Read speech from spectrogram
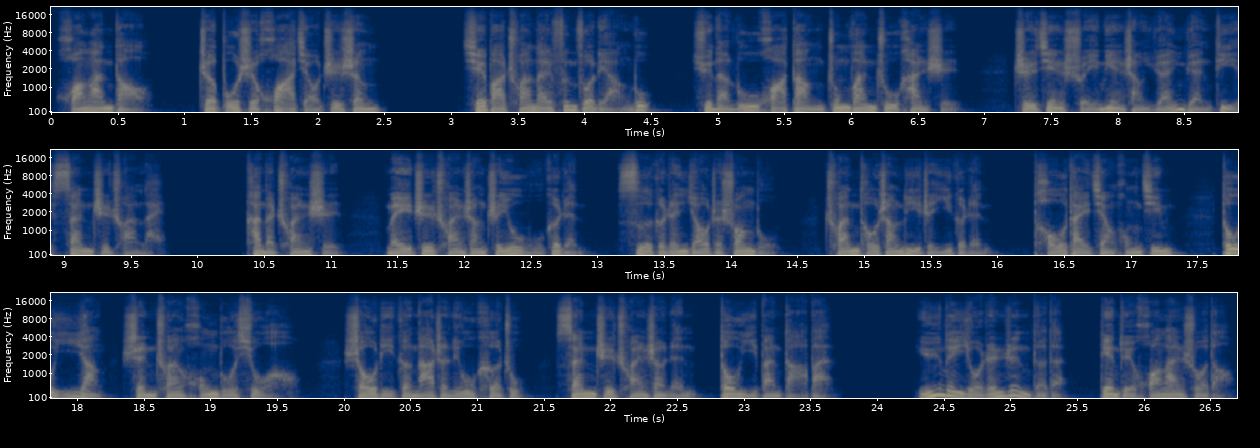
黄安道：“这不是画角之声。”且把船来分作两路，去那芦花荡中湾住看时，只见水面上远远地三只船来。看那船时，每只船上只有五个人，四个人摇着双橹，船头上立着一个人，头戴绛红巾。都一样，身穿红罗绣袄，手里各拿着留客柱。三只船上人都一般打扮。渔内有人认得的，便对黄安说道：“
